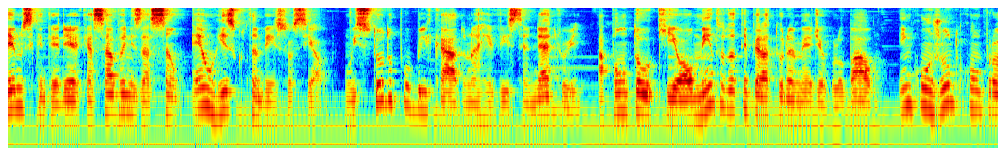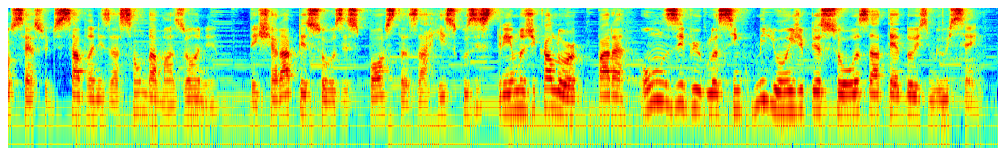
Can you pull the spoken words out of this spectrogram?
Temos que entender que a savanização é um risco também social. Um estudo publicado na revista Nature apontou que o aumento da temperatura média global, em conjunto com o processo de savanização da Amazônia, deixará pessoas expostas a riscos extremos de calor para 11,5 milhões de pessoas até 2100.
